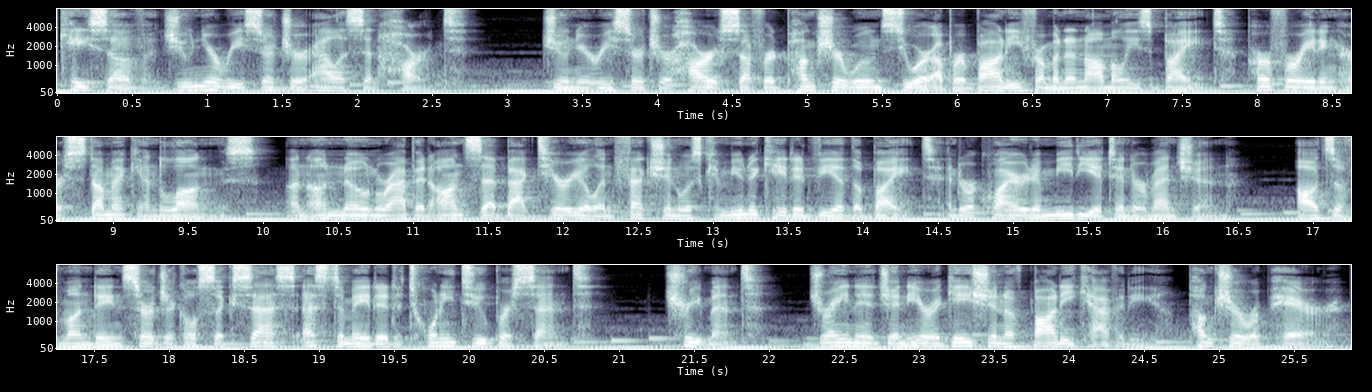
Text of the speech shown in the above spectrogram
Case of Junior Researcher Allison Hart Junior researcher Hart suffered puncture wounds to her upper body from an anomaly's bite, perforating her stomach and lungs. An unknown rapid onset bacterial infection was communicated via the bite and required immediate intervention. Odds of mundane surgical success estimated 22%. Treatment Drainage and irrigation of body cavity, puncture repair.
